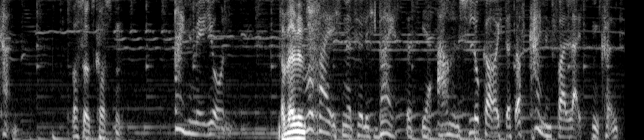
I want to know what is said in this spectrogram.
kannst. Was soll's kosten? Eine Million. Aber Wobei ich natürlich weiß, dass ihr armen Schlucker euch das auf keinen Fall leisten könnt.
